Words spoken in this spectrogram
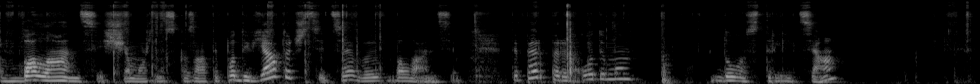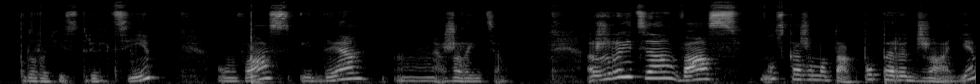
в балансі, ще можна сказати. По дев'яточці це ви в балансі. Тепер переходимо до стрільця. Дорогі стрільці, у вас іде жриця. Жриця вас, ну, скажімо так, попереджає,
